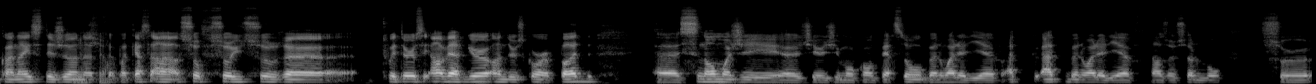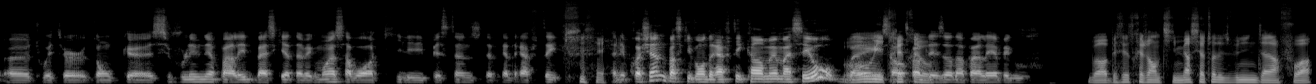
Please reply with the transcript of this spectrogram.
connaissent déjà Bien notre sûr. podcast. En sur sur sur, heu, Twitter, c'est envergure_pod. Heu, sinon, moi, j'ai, heu, j'ai mon compte perso, Benoît Lelièvre, at at Benoît Lelièvre, dans un seul mot, sur, heu, Twitter. Donc, si vous voulez venir parler de basket avec moi, savoir qui les Pistons devraient drafter l'année prochaine, parce qu'ils vont drafter quand même assez haut, Oh ben, oui, ça très, me très faire haut. plaisir d'en parler avec vous. Bon, beh, c'est très gentil. Merci à toi d'être venu une dernière fois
